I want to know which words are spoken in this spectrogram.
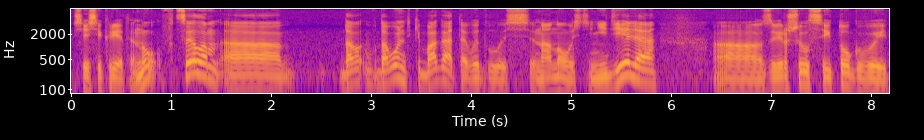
все секреты. Ну, в целом, э, довольно-таки богатая выдалась на новости неделя. Э, завершился итоговый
